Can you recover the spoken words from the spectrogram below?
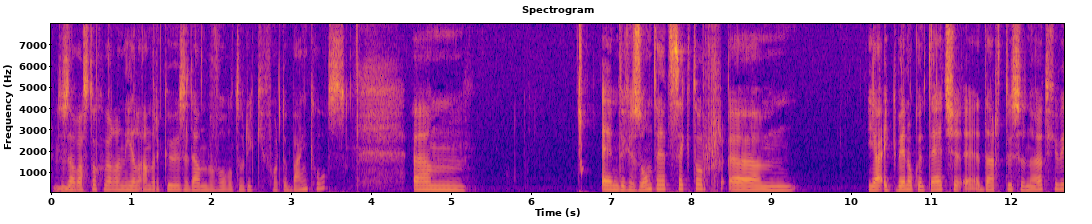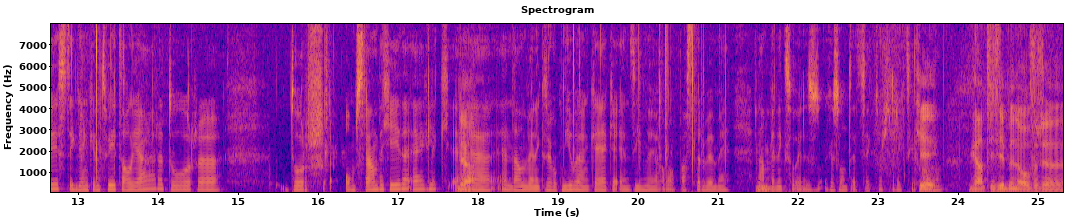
Hmm. Dus dat was toch wel een heel andere keuze dan bijvoorbeeld toen ik voor de bank koos. Um, en de gezondheidssector... Um, ja, ik ben ook een tijdje eh, daartussenuit geweest. Ik denk een tweetal jaren door, uh, door omstandigheden eigenlijk. Ja. Uh, en dan ben ik terug opnieuw gaan kijken en zien, ja, wat past er bij mij? En dan mm. ben ik zo in de gezondheidssector terechtgekomen. Oké, okay. we gaan het eens hebben over uh,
